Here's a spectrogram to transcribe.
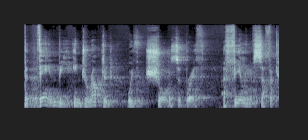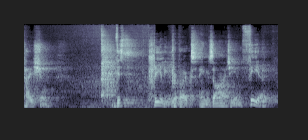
but then be interrupted with shortness of breath, a feeling of suffocation. This clearly provokes anxiety and fear.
